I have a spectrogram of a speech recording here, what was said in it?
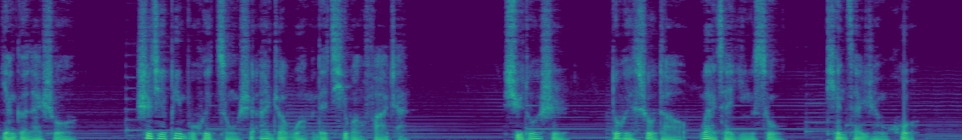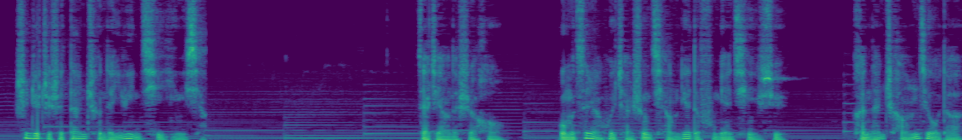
严格来说。世界并不会总是按照我们的期望发展，许多事都会受到外在因素、天灾人祸，甚至只是单纯的运气影响。在这样的时候，我们自然会产生强烈的负面情绪，很难长久的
